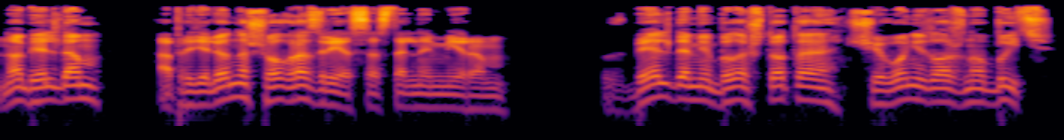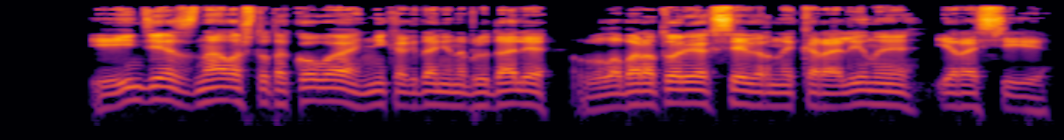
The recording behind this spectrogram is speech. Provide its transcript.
Но Бельдам определенно шел вразрез с остальным миром. В Бельдаме было что-то, чего не должно быть. И Индия знала, что такого никогда не наблюдали в лабораториях Северной Каролины и России.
